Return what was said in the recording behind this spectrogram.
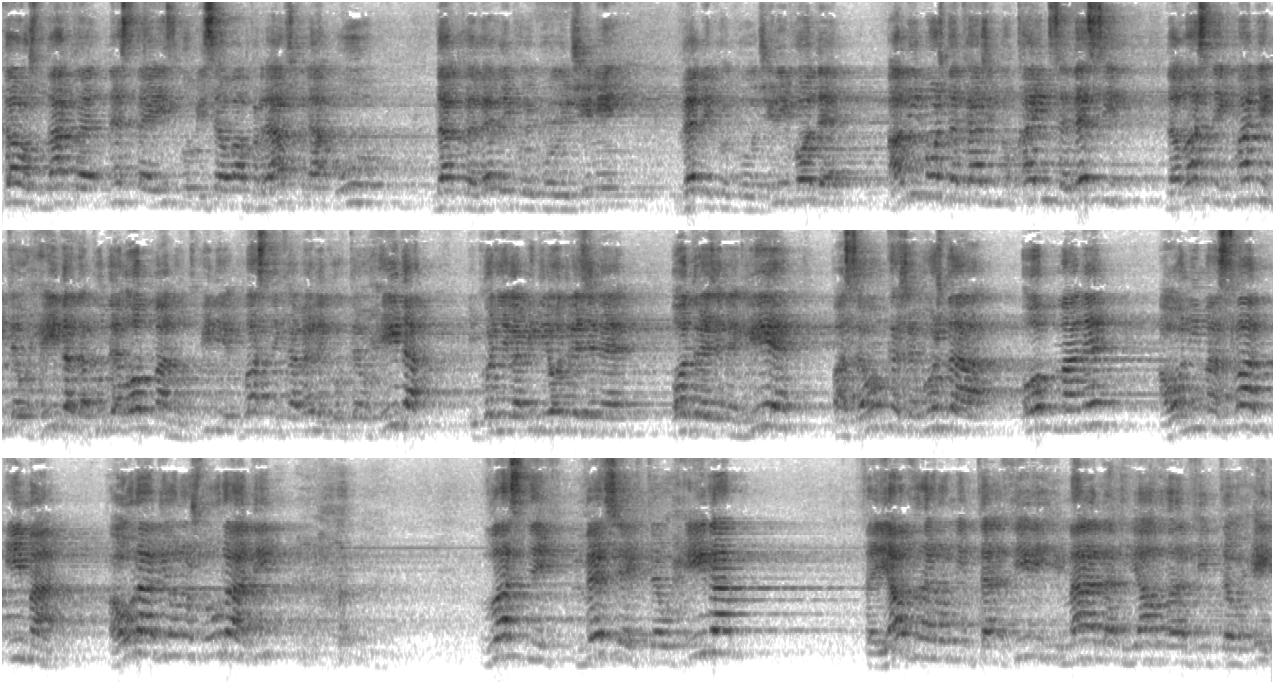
kao što, dakle, nestaje i izgubi se ova prljavština u, dakle, velikoj količini, velikoj količini vode, ali možda, kažem, no, kaj im se desi da vlasnik manjeg teuhida da bude obmanut, vidi vlasnika velikog teuhida i kod njega vidi određene, određene grije, pa se on kaže možda obmane, a on ima slab iman. Pa uradi ono što uradi, vlasnik većeg teuhida, فَيَظْهَرُ مِنْ تَأْثِيرِهِ مَا لَمْ يَظْهَرْ فِي التَّوْحِيدِ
